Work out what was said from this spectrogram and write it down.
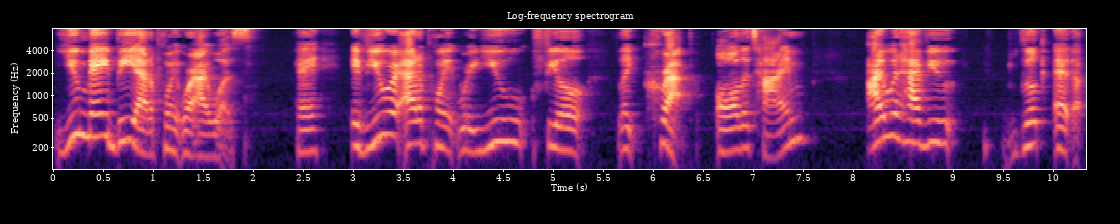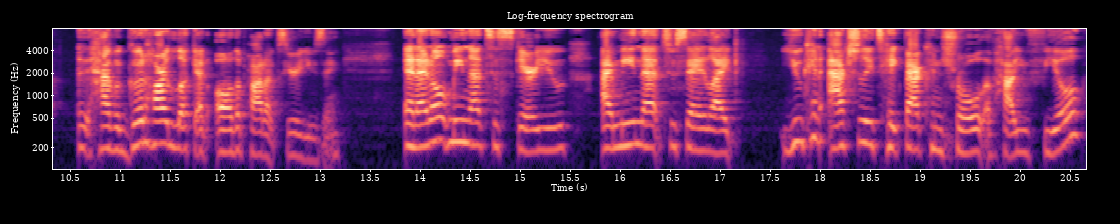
You may be at a point where I was. Okay. If you are at a point where you feel like crap all the time, I would have you look at, have a good hard look at all the products you're using. And I don't mean that to scare you. I mean that to say like, you can actually take back control of how you feel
